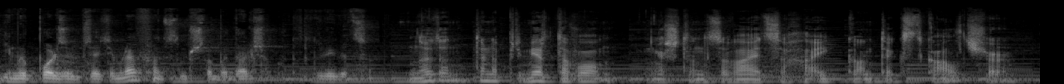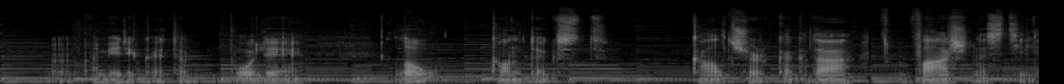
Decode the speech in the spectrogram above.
и мы пользуемся этим референсом, чтобы дальше куда-то двигаться. Ну, это, это, например, того, что называется high context culture. Америка — это более low context culture, когда важность или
